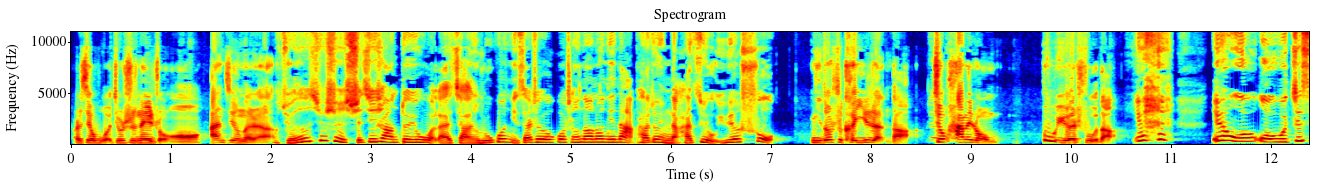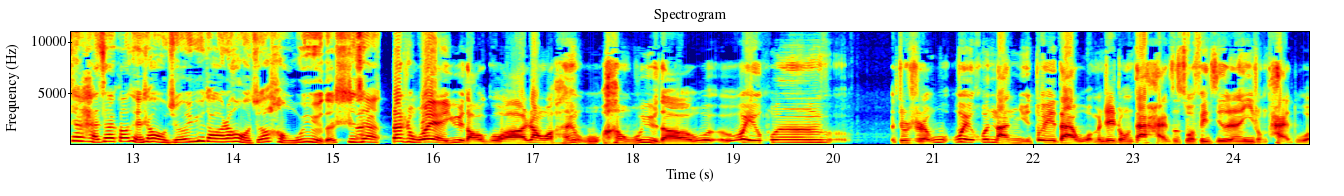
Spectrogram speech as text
而且我就是那种安静的人。我觉得就是实际上对于我来讲，如果你在这个过程当中，你哪怕对你的孩子有约束，你都是可以忍的，就怕那种不约束的，因为。因为我我我之前还在高铁上，我觉得遇到让我觉得很无语的事件，但是我也遇到过让我很无很无语的未未婚，就是未未婚男女对待我们这种带孩子坐飞机的人一种态度。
